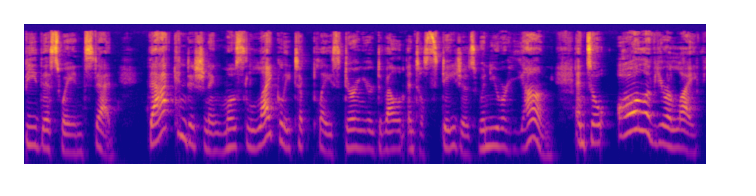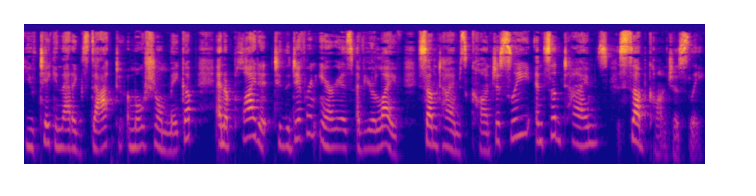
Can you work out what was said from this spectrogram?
Be this way instead. That conditioning most likely took place during your developmental stages when you were young. And so, all of your life, you've taken that exact emotional makeup and applied it to the different areas of your life, sometimes consciously and sometimes subconsciously.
